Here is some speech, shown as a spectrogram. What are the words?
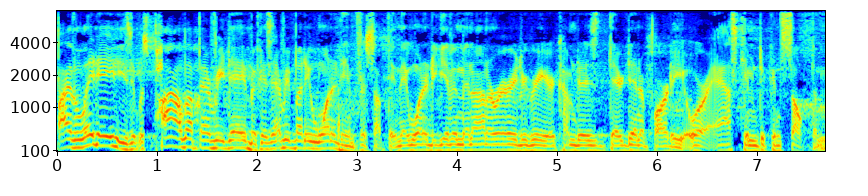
by the late 80s it was piled up every day because everybody wanted him for something. They wanted to give him an honorary degree or come to his, their dinner party or ask him to consult them.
